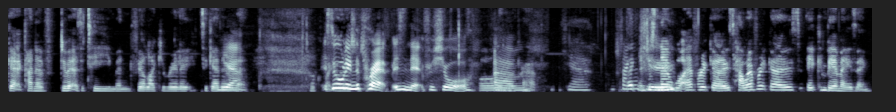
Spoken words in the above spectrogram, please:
get kind of do it as a team and feel like you're really together yeah. It. It's all in the prep, isn't it? For sure. All um, in the um, prep. Yeah. Thank, Thank you. And just know whatever it goes, however it goes, it can be amazing.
